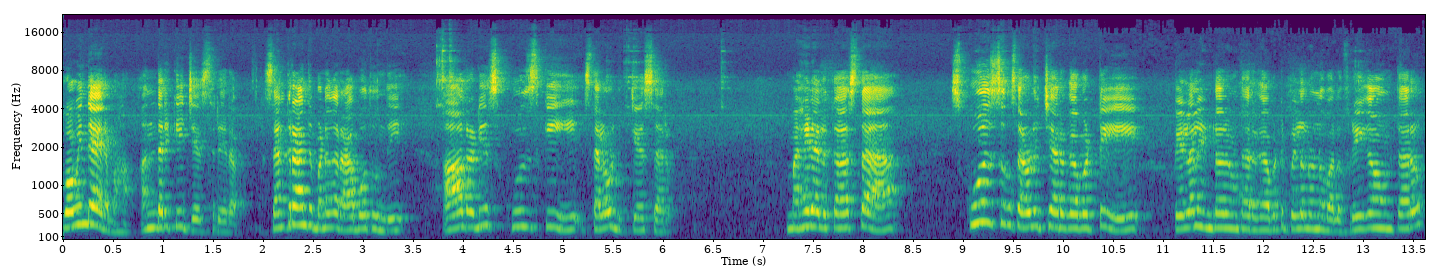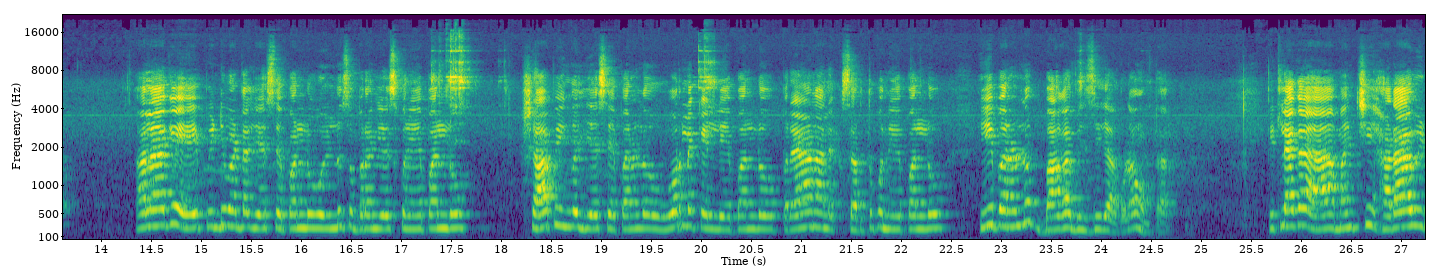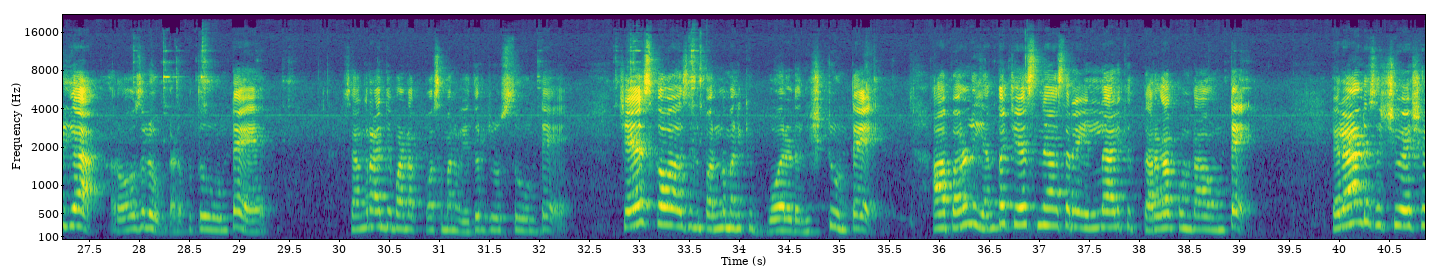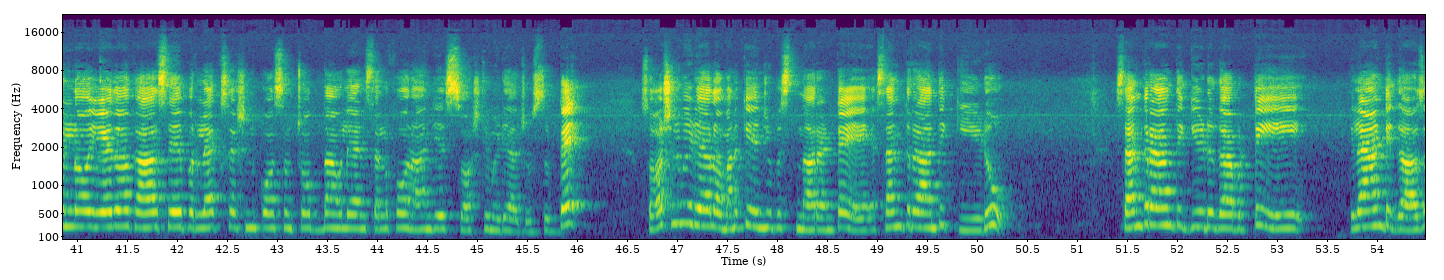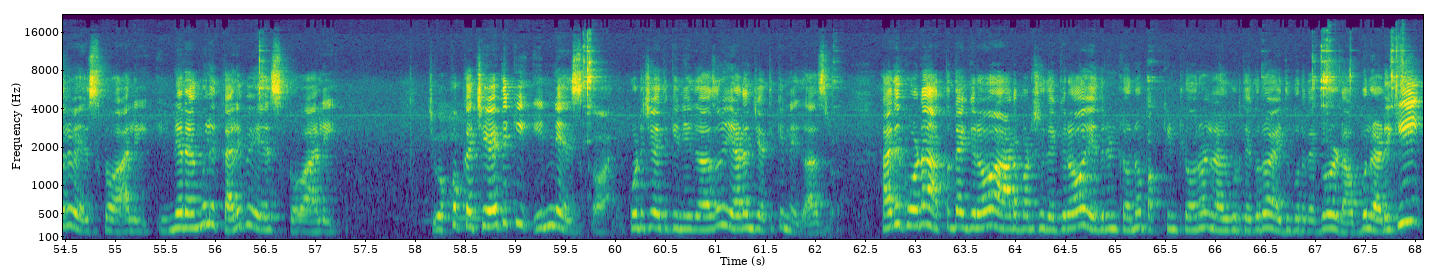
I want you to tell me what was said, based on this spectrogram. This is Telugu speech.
గోవిందాయ నమ. అందరికీ జయ శ్రీరామ్. సంక్రాంతి పండుగ రాబోతుంది. ఆల్రెడీ స్కూల్స్కి సెలవులు ఇచ్చేశారు. మహిళలు కాస్త స్కూల్స్కి సెలవులు ఇచ్చారు కాబట్టి పిల్లలు ఇంట్లోనే ఉంటారు కాబట్టి పిల్లలు ఉన్న వాళ్ళు ఫ్రీగా ఉంటారు. అలాగే పిండి వంటలు చేసే పనులు ఇల్లు శుభ్రం చేసుకునే పనులు షాపింగ్లు చేసే పనులు ఊర్లకు వెళ్ళే పనులు ప్రయాణాలకు సర్దుకునే పనులు ఈ పనుల్లో బాగా బిజీగా కూడా ఉంటారు. ఇట్లాగా మంచి హడావిడిగా రోజులు గడుపుతూ ఉంటే సంక్రాంతి పండుగ కోసం మనం ఎదురు చూస్తూ ఉంటే చేసుకోవాల్సిన పనులు మనకి బోలెడు లిస్టు ఉంటే ఆ పనులు ఎంత చేసినా సరే ఇల్లాలకి తరగకుండా ఉంటే ఎలాంటి సిచ్యువేషన్లో ఏదో కాసేపు రిలాక్సేషన్ కోసం చూద్దాంలే అని సెల్ ఫోన్ ఆన్ చేసి సోషల్ మీడియా చూస్తుంటే సోషల్ మీడియాలో మనకి ఏం చూపిస్తున్నారంటే సంక్రాంతి కీడు. సంక్రాంతి కీడు కాబట్టి ఇలాంటి గాజులు వేసుకోవాలి ఇన్ని రంగులు కలిపి వేసుకోవాలి. ఒక్కొక్క చేతికి ఇన్ని వేసుకోవాలి. కుడి చేతికి ఇన్ని గాజులు ఎడం చేతికి ఇన్ని గాజులు. అది కూడా అత్త దగ్గర ఆడపడుచు దగ్గర ఎదురింట్లోనూ పక్కింట్లోనూ నలుగురు దగ్గర ఐదుగురు దగ్గర డబ్బులు అడిగి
